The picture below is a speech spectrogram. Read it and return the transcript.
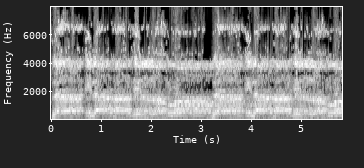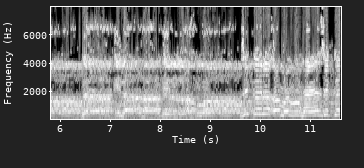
لا إله إلا الله. لا إله إلا الله. لا إله إلا الله. ذکر امن ہے، ذکر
